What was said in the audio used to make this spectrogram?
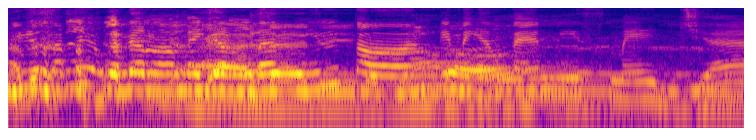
Dia tapi udah nggak megang badminton, dia megang tenis meja.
